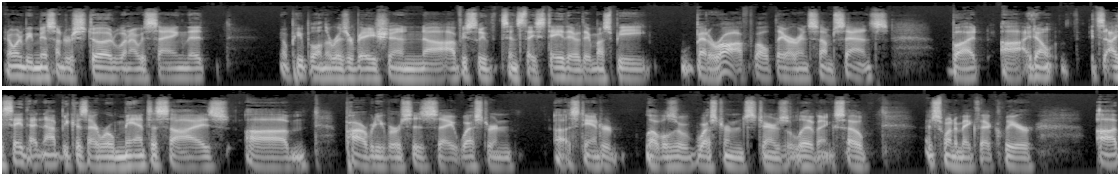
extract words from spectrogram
I don't want to be misunderstood when I was saying that you know people on the reservation uh, obviously since they stay there they must be better off. Well, they are in some sense, but uh, I don't. I say that not because I romanticize um, poverty versus say Western uh, standard levels of Western standards of living. So I just want to make that clear. Uh,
